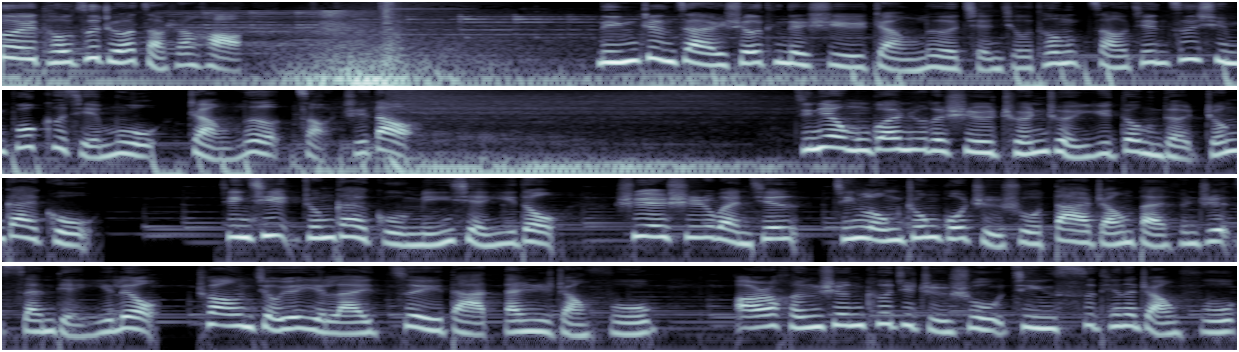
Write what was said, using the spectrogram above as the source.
各位投资者，早上好。您正在收听的是长乐全球通早间资讯播客节目《长乐早知道》。今天我们关注的是蠢蠢欲动的中概股。近期中概股明显异动。十月十日晚间，金龙中国指数大涨百分之三点一六，创九月以来最大单日涨幅。而恒生科技指数近四天的涨幅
